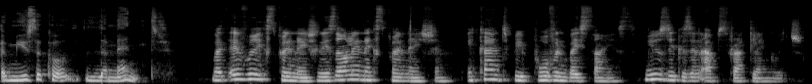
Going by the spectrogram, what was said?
a musical lament. But every explanation is only an explanation. It can't be proven by science. Music is an abstract language.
